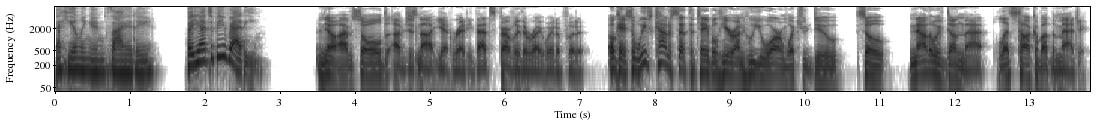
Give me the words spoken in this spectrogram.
a healing anxiety. But you have to be ready. No, I'm sold. I'm just not yet ready. That's probably the right way to put it. Okay, so we've kind of set the table here on who you are and what you do. So now that we've done that, let's talk about the magic.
